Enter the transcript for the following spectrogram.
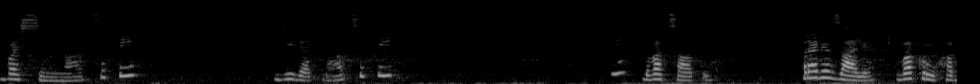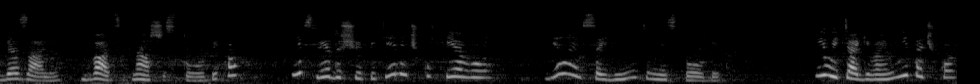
восемнадцатый, девятнадцатый и двадцатый. Провязали вокруг, обвязали 20 наших столбиков в следующую петелечку, первую, делаем соединительный столбик. И вытягиваем ниточку.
